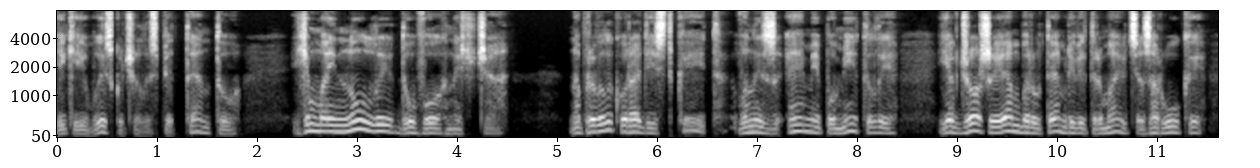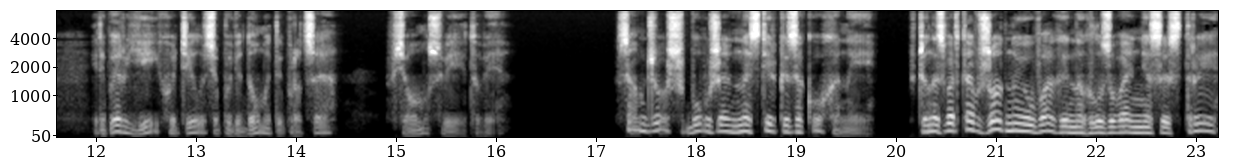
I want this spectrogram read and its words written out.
які вискочили з під тенту й майнули до вогнища. На превелику радість Кейт вони з Емі помітили, як Джош і Ембер у темряві тримаються за руки, і тепер їй хотілося повідомити про це всьому світові. Сам Джош був уже настільки закоханий, що не звертав жодної уваги на глузування сестри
